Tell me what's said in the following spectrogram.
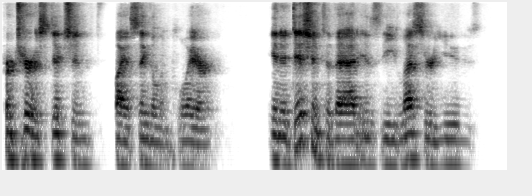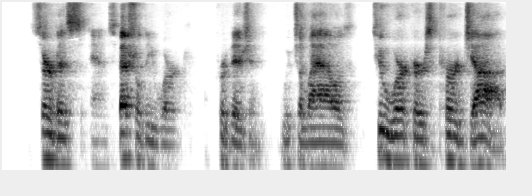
per jurisdiction by a single employer. In addition to that is the lesser used service and specialty work provision, which allows two workers per job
